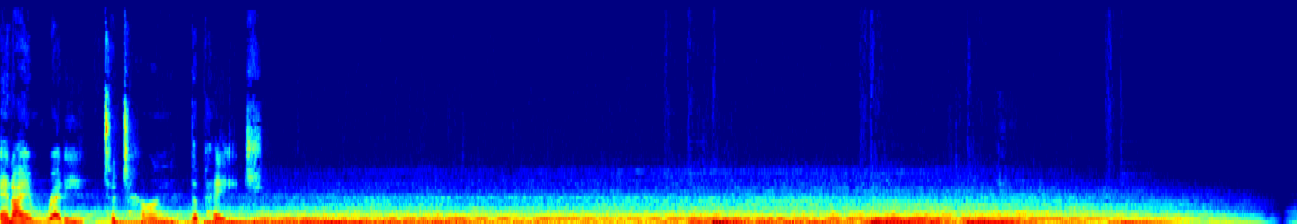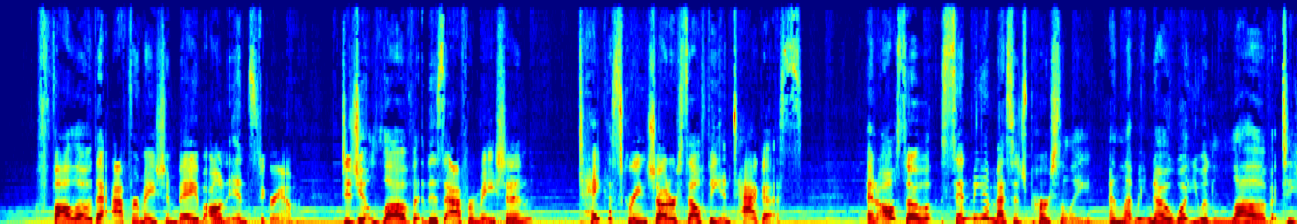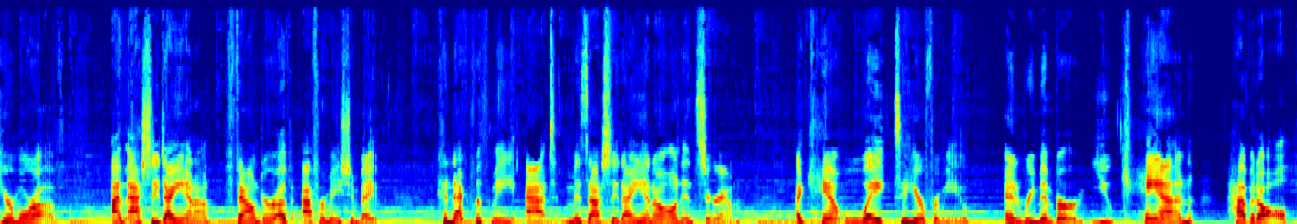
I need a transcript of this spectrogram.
And I am ready to turn the page. Follow the Affirmation Babe on Instagram. Did you love this affirmation? Take a screenshot or selfie and tag us. And also, send me a message personally and let me know what you would love to hear more of. I'm Ashley Diana, founder of Affirmation Babe. Connect with me at Miss Ashley Diana on Instagram. I can't wait to hear from you. And remember, you can have it all.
